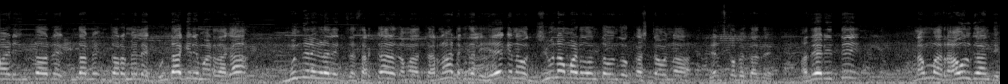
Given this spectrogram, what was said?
ಮಾಡಿ ಇಂಥವ್ರನ್ನೇ ಇಂಥ ಇಂಥವ್ರ ಮೇಲೆ ಗುಂಡಾಗಿರಿ ಮಾಡಿದಾಗ ಮುಂದಿನಗಳಲ್ಲಿ ದಿನಗಳಲ್ಲಿ ಸರ್ಕಾರ ನಮ್ಮ ಕರ್ನಾಟಕದಲ್ಲಿ ಹೇಗೆ ನಾವು ಜೀವನ ಮಾಡುವಂಥ ಒಂದು ಕಷ್ಟವನ್ನು ನೆನೆಸ್ಕೋಬೇಕಾದ್ರೆ ಅದೇ ರೀತಿ ನಮ್ಮ ರಾಹುಲ್ ಗಾಂಧಿ,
